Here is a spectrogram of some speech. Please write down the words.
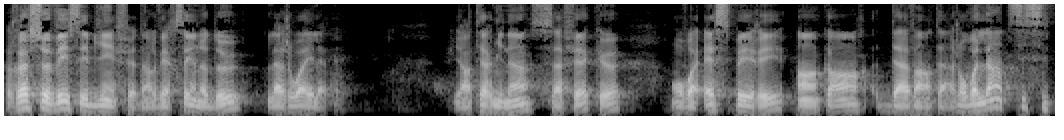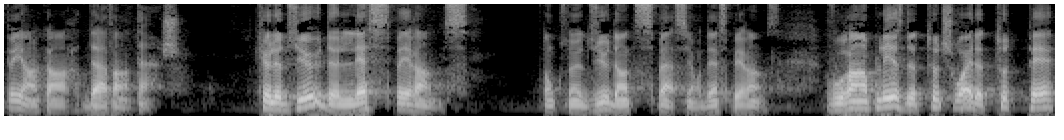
Recevez ses bienfaits. Dans le verset, il y en a deux, la joie et la paix. Puis en terminant, ça fait que on va espérer encore davantage. On va l'anticiper encore davantage. Que le Dieu de l'espérance, donc c'est un Dieu d'anticipation, d'espérance, vous remplisse de toute joie et de toute paix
